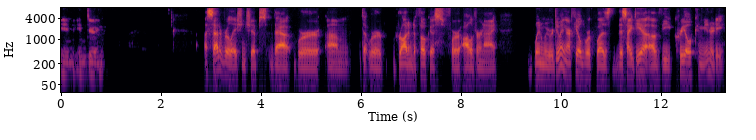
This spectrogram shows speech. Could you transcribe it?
in, in doing. A set of relationships that were um, that were brought into focus for Oliver and I when we were doing our field work was this idea of the Creole community.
